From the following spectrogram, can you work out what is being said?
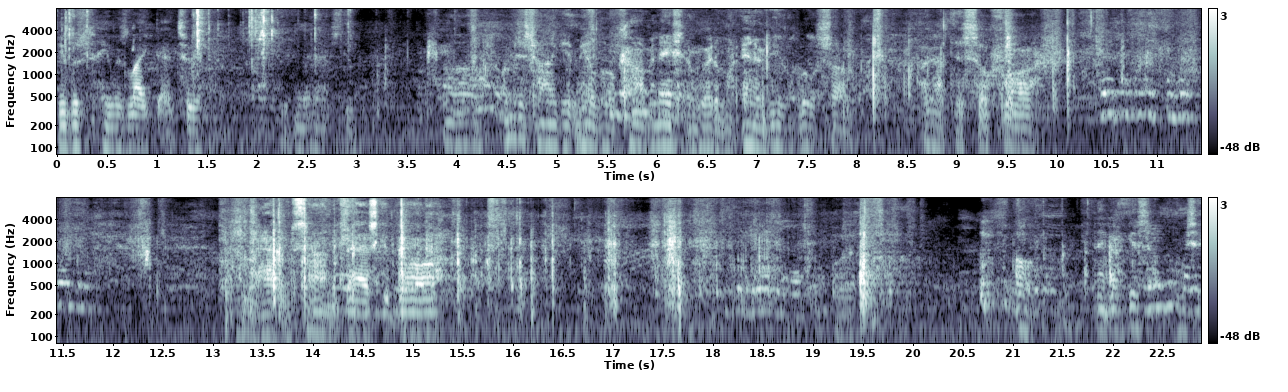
He was he was like that too. Nasty. Uh, I'm just trying to get me a little combination of where to my interview, a little something. I got this so far. I'm gonna have him sign the basketball. Oh, I think I get. Let me see.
